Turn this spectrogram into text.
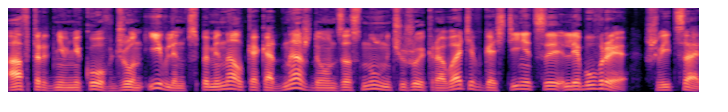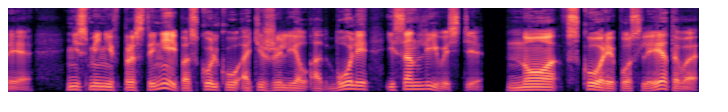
Автор дневников Джон Ивлен вспоминал, как однажды он заснул на чужой кровати в гостинице Ле Бувре, Швейцария, не сменив простыней, поскольку отяжелел от боли и сонливости, но вскоре после этого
